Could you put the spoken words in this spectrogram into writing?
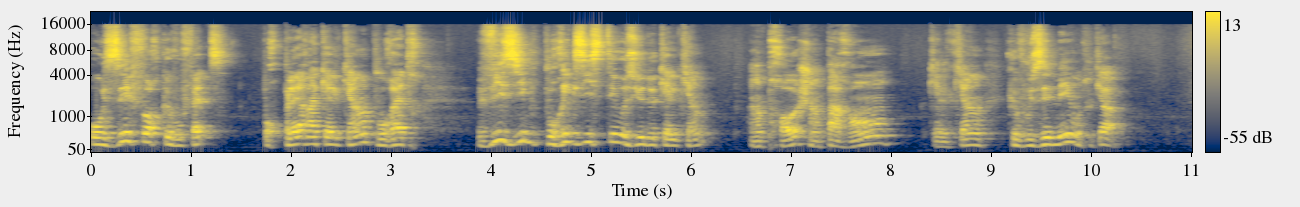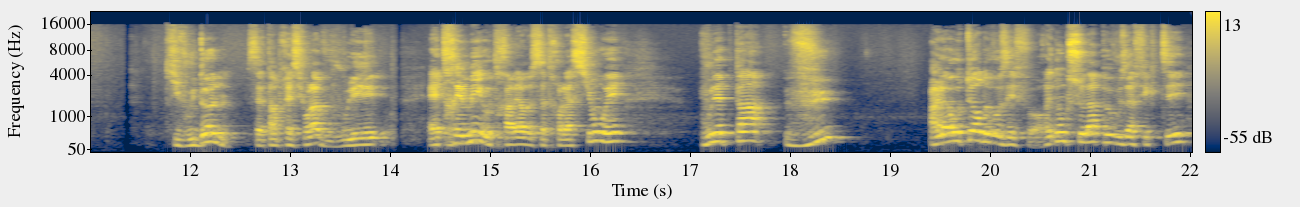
aux efforts que vous faites pour plaire à quelqu'un, pour être visible, pour exister aux yeux de quelqu'un, un proche, un parent, quelqu'un que vous aimez en tout cas, qui vous donne cette impression-là, vous voulez être aimé au travers de cette relation et vous n'êtes pas vu à la hauteur de vos efforts. Et donc cela peut vous affecter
